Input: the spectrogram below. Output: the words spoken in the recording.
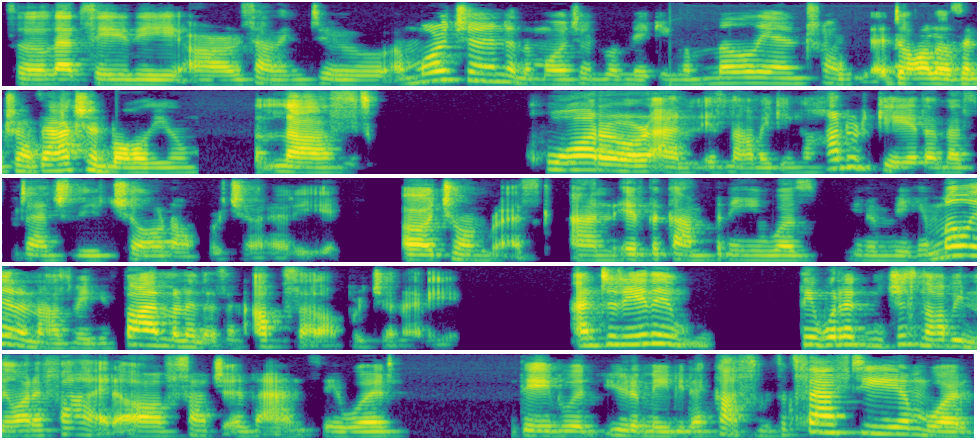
so let's say they are selling to a merchant and the merchant was making a million dollars in transaction volume last quarter and is now making 100k then that's potentially a churn opportunity uh, churn risk. And if the company was you know making a million and now is making 5 million there's an upsell opportunity. And today they they would just not be notified of such events. They would they would, you know, maybe the customer success team would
